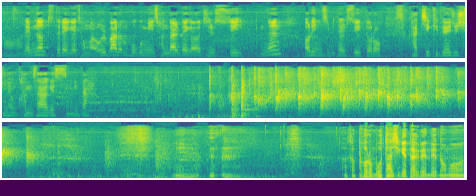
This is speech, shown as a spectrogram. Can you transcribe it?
어, 랩런트들에게 정말 올바른 복음이 전달되어질 수 있는 어린이집이 될 수 있도록 같이 기도해 주시면 감사하겠습니다. 아까 포럼 못 하시겠다 그랬는데 너무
